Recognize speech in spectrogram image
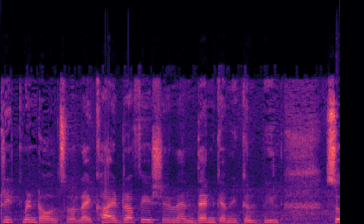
treatment also like hydrofacial and then chemical peel. So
